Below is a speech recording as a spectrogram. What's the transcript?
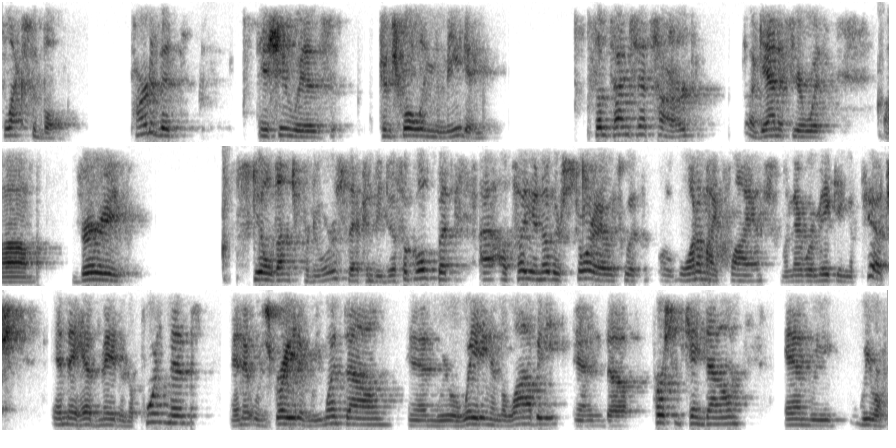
flexible. Part of the issue is controlling the meeting Sometimes that's hard. Again, if you're with um, very skilled entrepreneurs, that can be difficult. But I'll tell you another story. I was with one of my clients when they were making a pitch, and they had made an appointment, and it was great. And we went down, and we were waiting in the lobby, and a person came down, and we we were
